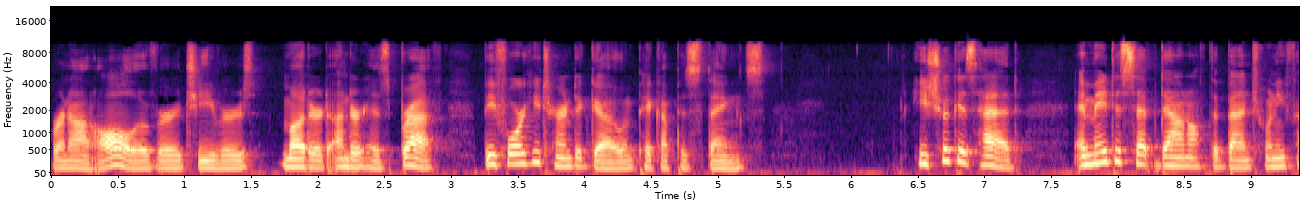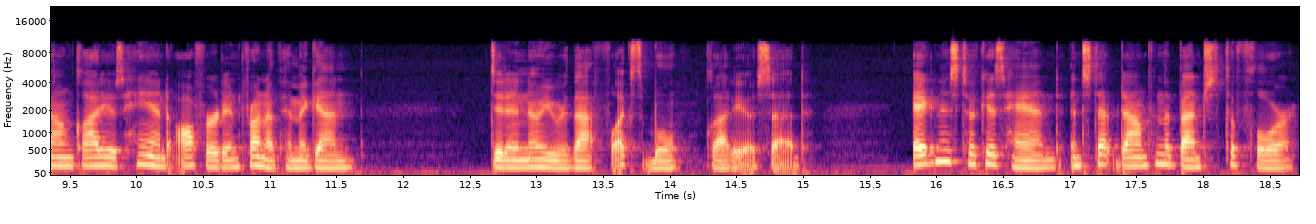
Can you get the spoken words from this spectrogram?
we're not all overachievers, muttered under his breath before he turned to go and pick up his things. He shook his head and made to step down off the bench when he found Gladio's hand offered in front of him again. Didn't know you were that flexible, Gladio said. Ignis took his hand and stepped down from the bench to the floor,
